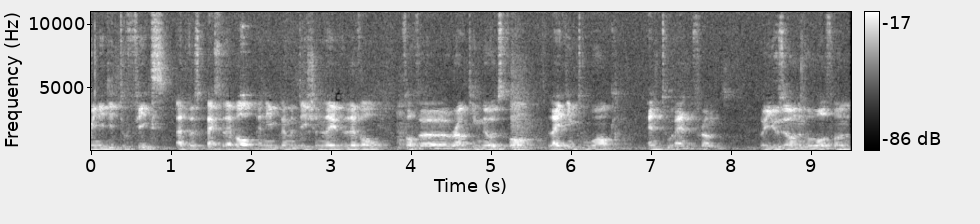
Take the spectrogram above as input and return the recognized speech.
we needed to fix at the spec level and implementation le- level for the routing nodes for Lightning to work end to end from a user on a mobile phone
